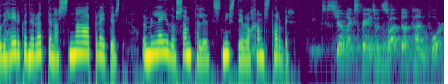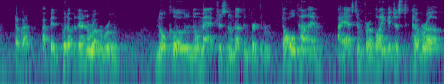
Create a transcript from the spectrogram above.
og þið heyri hvernig röddina snar breytist um leið og samtalið snýst yfir á hans þarfir. Let me share my experience with. So I've done time before. Okay. I've been put up there in the rubber room, no clothes, no mattress, no nothing for th- the whole time. I asked him for a blanket just to cover up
